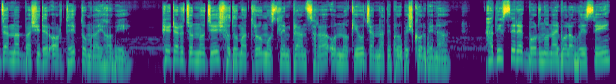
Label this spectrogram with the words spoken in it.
জান্নাতবাসীদের অর্ধেক তোমরাই হবে। এটার জন্য যে শুধুমাত্র মুসলিম প্রাণ ছাড়া অন্য কেউ জান্নাতে প্রবেশ করবে না। হাদিসের এক বর্ণনায় বলা হয়েছে,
